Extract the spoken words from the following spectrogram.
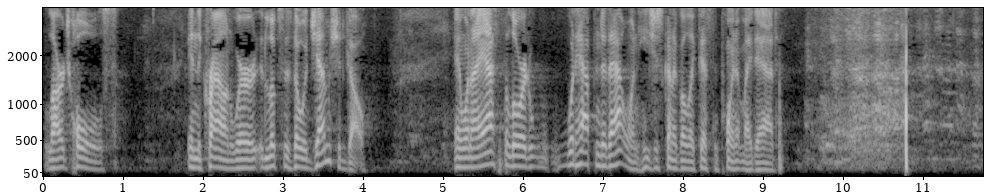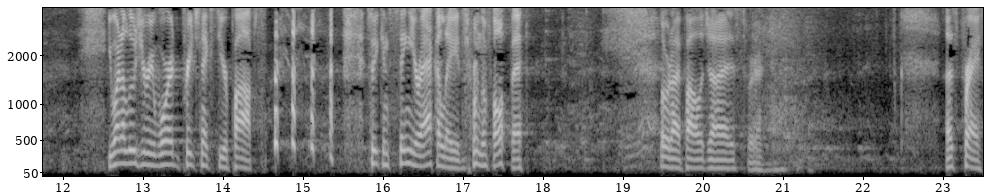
large holes in the crown where it looks as though a gem should go. And when I ask the Lord, what happened to that one? He's just going to go like this and point at my dad. you want to lose your reward? Preach next to your pops. so you can sing your accolades from the pulpit. Lord, I apologize for. Let's pray.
